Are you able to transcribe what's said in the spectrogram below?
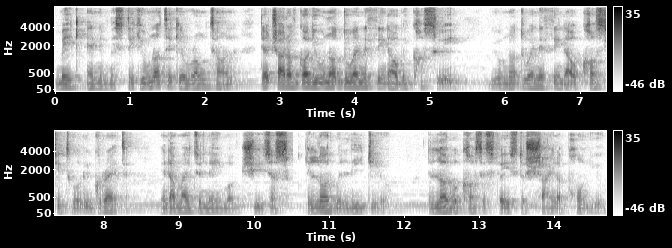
make any mistake. You will not take a wrong turn. Dear child of God, you will not do anything that will be costly. You will not do anything that will cause you to regret. In the mighty name of Jesus, the Lord will lead you. The Lord will cause his face to shine upon you.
